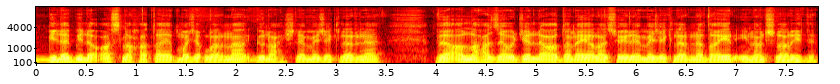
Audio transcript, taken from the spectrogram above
bile bile asla hata yapmayacaklarına, günah işlemeyeceklerine ve Allah Azze ve Celle adına yalan söylemeyeceklerine dair inançlarıydı.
